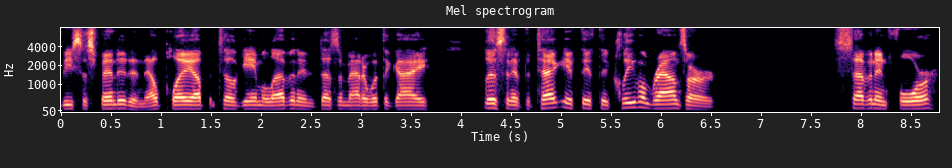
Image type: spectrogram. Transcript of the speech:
be suspended and they'll play up until game 11 and it doesn't matter what the guy listen, if the tech, if if the Cleveland Browns are seven and four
